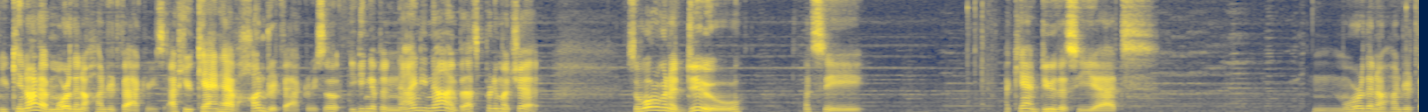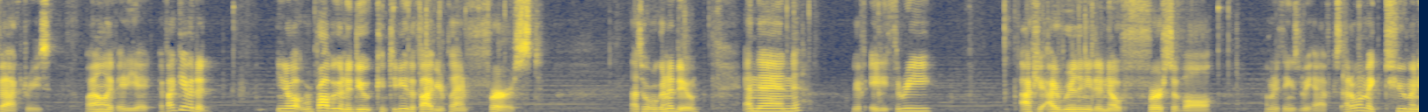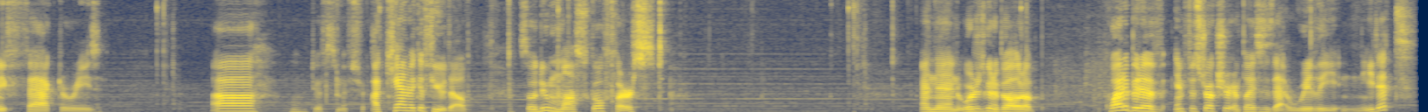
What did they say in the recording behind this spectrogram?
you cannot have more than 100 factories. Actually, you can't have 100 factories, so you can get up to 99, but that's pretty much it. So what we're going to do, let's see, I can't do this yet. More than 100 factories. Well, I only have 88. If I give it a you know what, we're probably going to do continue the five-year plan first. That's what we're going to do. And then we have 83. Actually, I really need to know, first of all, how many things do we have? Because I don't want to make too many factories. Uh, do some I can make a few, though. So we'll do Moscow first. And then we're just going to build up quite a bit of infrastructure in places that really need it.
